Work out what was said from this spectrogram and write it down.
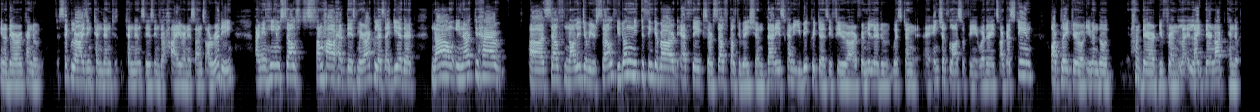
You know, there are kind of secularizing tenden- tendencies in the high Renaissance already. I mean, he himself somehow had this miraculous idea that now, in order to have uh, self knowledge of yourself, you don't need to think about ethics or self cultivation. That is kind of ubiquitous if you are familiar with Western uh, ancient philosophy, whether it's Augustine or Plato, even though they are different, like they're not kind of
